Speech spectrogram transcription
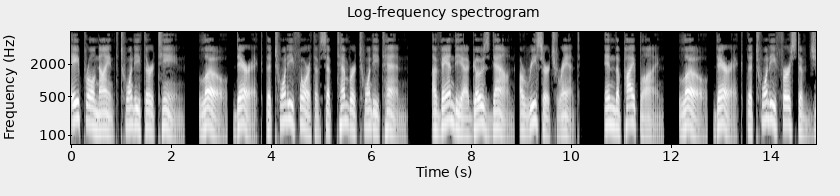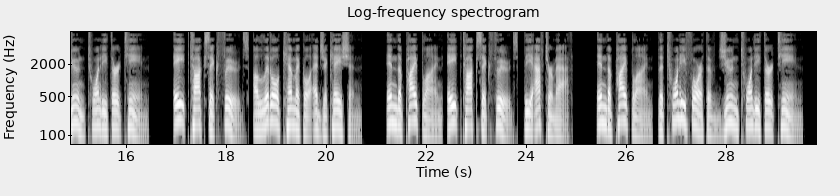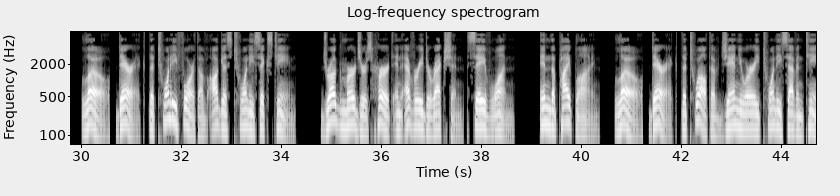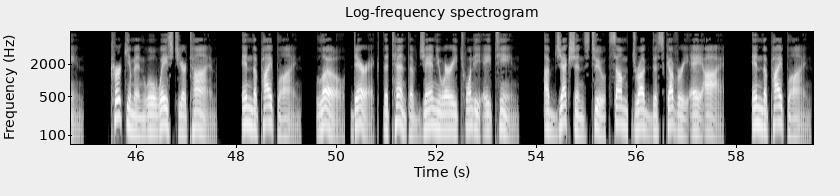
April 9, 2013 Lowe, Derek. The 24th of September 2010. Avandia goes down. A research rant. In the pipeline. Lowe, Derek. The 21st of June 2013. Eight toxic foods. A little chemical education. In the pipeline. Eight toxic foods. The aftermath. In the pipeline. The 24th of June 2013. Lowe, Derek. The 24th of August 2016. Drug mergers hurt in every direction, save one. In the pipeline. Lowe, Derek. The 12th of January 2017. Curcumin will waste your time. In the pipeline. Lowe, Derek. The 10th of January 2018. Objections to some drug discovery AI. In the pipeline.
